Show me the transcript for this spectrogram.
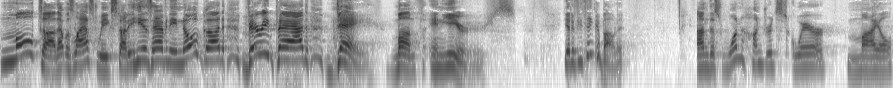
Malta. That was last week's study. He is having a no good, very bad day, month, and years. Yet, if you think about it, on this 100 square mile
